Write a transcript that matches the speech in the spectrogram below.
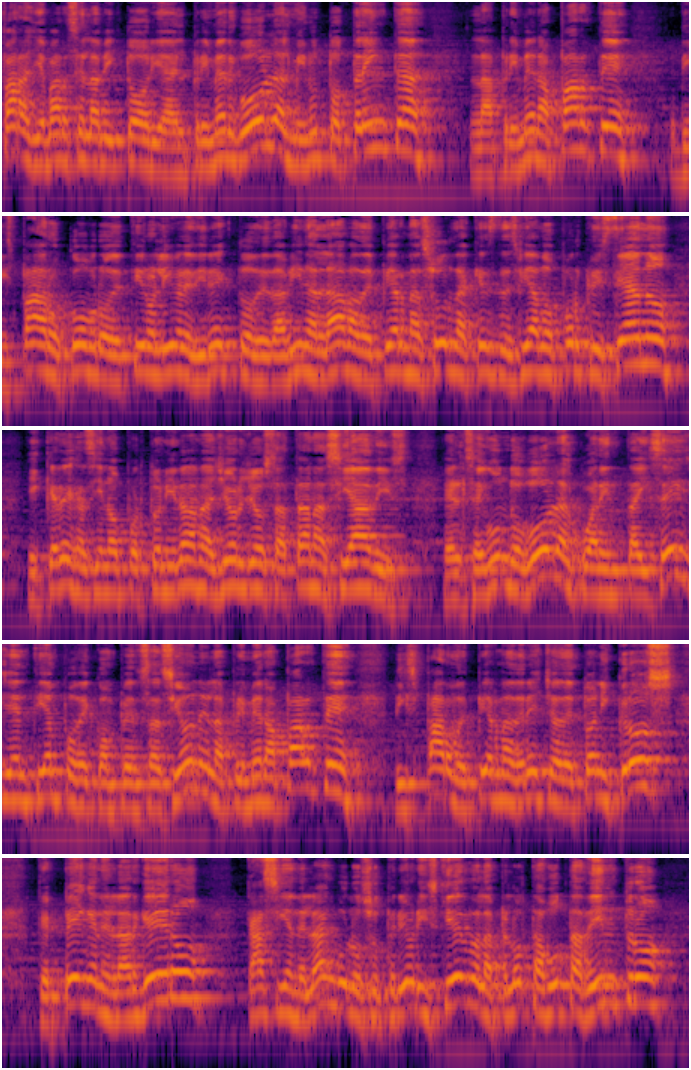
para llevarse la victoria. El primer gol al minuto 30, la primera parte, disparo, cobro de tiro libre directo de David Alaba de pierna zurda que es desviado por Cristiano y que deja sin oportunidad a Giorgio Satana Siadis. El segundo gol al 46 ya en tiempo de compensación en la primera parte. Disparo de pierna derecha de Tony Cross que pega en el larguero, casi en el ángulo superior izquierdo. La pelota bota dentro.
